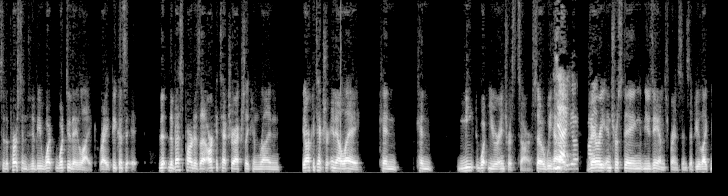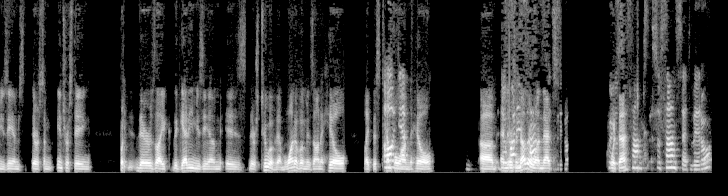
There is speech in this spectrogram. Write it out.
to the person to be what what do they like, right? Because it, the the best part is that architecture actually can run the architecture in LA can can meet what your interests are. So we have yeah, very interesting museums, for instance. If you like museums, there are some interesting but there's like the Getty Museum is there's two of them. One of them is on a hill, like this Oh, temple yeah. on the hill, um, The and there's one another one that's vero? What's that? Su Sunset, vero?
